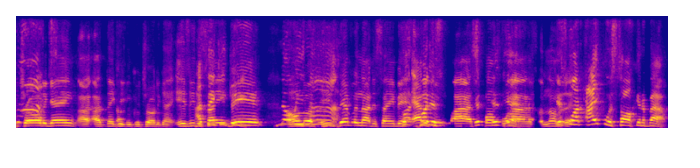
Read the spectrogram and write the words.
control the game? I, I think he uh, can control the game. Is he the I think he same. Ben? No, he's know not. He's definitely not the same Ben. But- but it's- Attitude wise, it- spunk it- yeah. wise, or none It's of that. what Ike was talking about.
